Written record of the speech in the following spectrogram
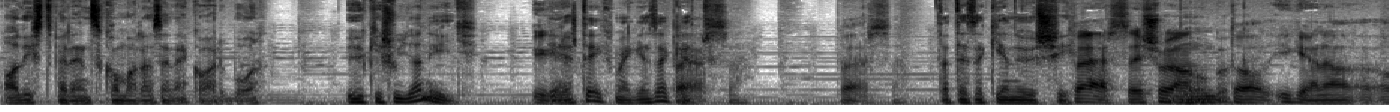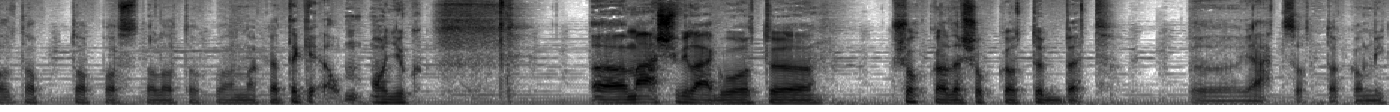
a Liszt Ferenc kamara zenekarból? Ők is ugyanígy? Igen. Élték meg ezeket? Persze. Persze. Tehát ezek ilyen ősi. Persze, és olyan, ta, igen, a, a tap, tapasztalatok vannak. Hát mondjuk más világ volt, sokkal, de sokkal többet játszottak, amik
